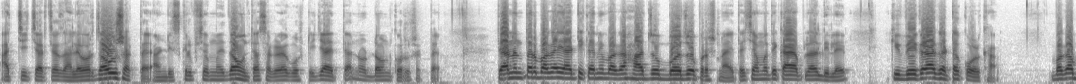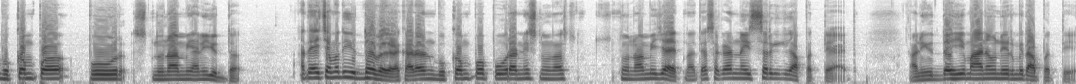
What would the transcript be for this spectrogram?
आजची चर्चा झाल्यावर जाऊ शकताय. आणि डिस्क्रिप्शनमध्ये जाऊन त्या सगळ्या गोष्टी ज्या आहेत त्या नोट डाऊन करू शकताय. त्यानंतर बघा या ठिकाणी बघा हा जो ब जो प्रश्न आहे त्याच्यामध्ये काय आपल्याला दिलं आहे की वेगळा घटक ओळखा. बघा भूकंप पूर त्सुनामी आणि युद्ध. आता याच्यामध्ये युद्ध वेगळं कारण भूकंप पूर आणि त्सुना त्सुनामी ज्या आहेत ना त्या सगळ्या नैसर्गिक आपत्त्या आहेत. आणि युद्ध ही मानवनिर्मित आपत्ती आहे.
